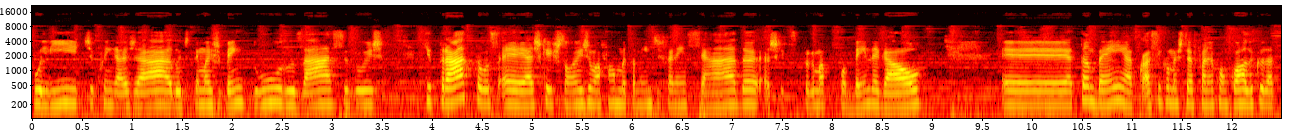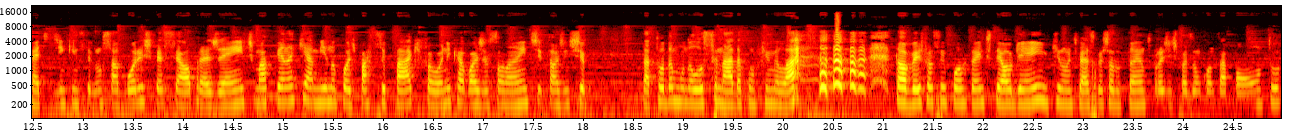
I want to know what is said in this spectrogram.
político, engajado, de temas bem duros, ácidos, que trata é, as questões de uma forma também diferenciada. Acho que esse programa ficou bem legal. É, também, assim como a Stefania, concordo que o da Pat Jenkins teve um sabor especial pra gente. Uma pena que a Mi não pôde participar, que foi a única voz ressonante, então a gente tá todo mundo alucinada com o filme lá. Talvez fosse importante ter alguém que não tivesse gostado tanto pra gente fazer um contraponto.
